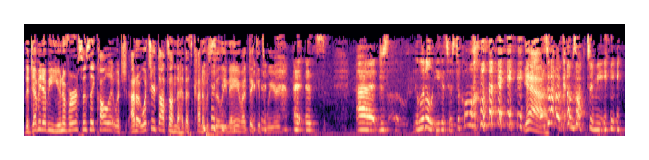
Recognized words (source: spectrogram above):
the WWE universe, as they call it, which I don't. What's your thoughts on that? That's kind of a silly name. I think it's weird. It's uh, just a little egotistical. Yeah. that's how it comes off to me.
